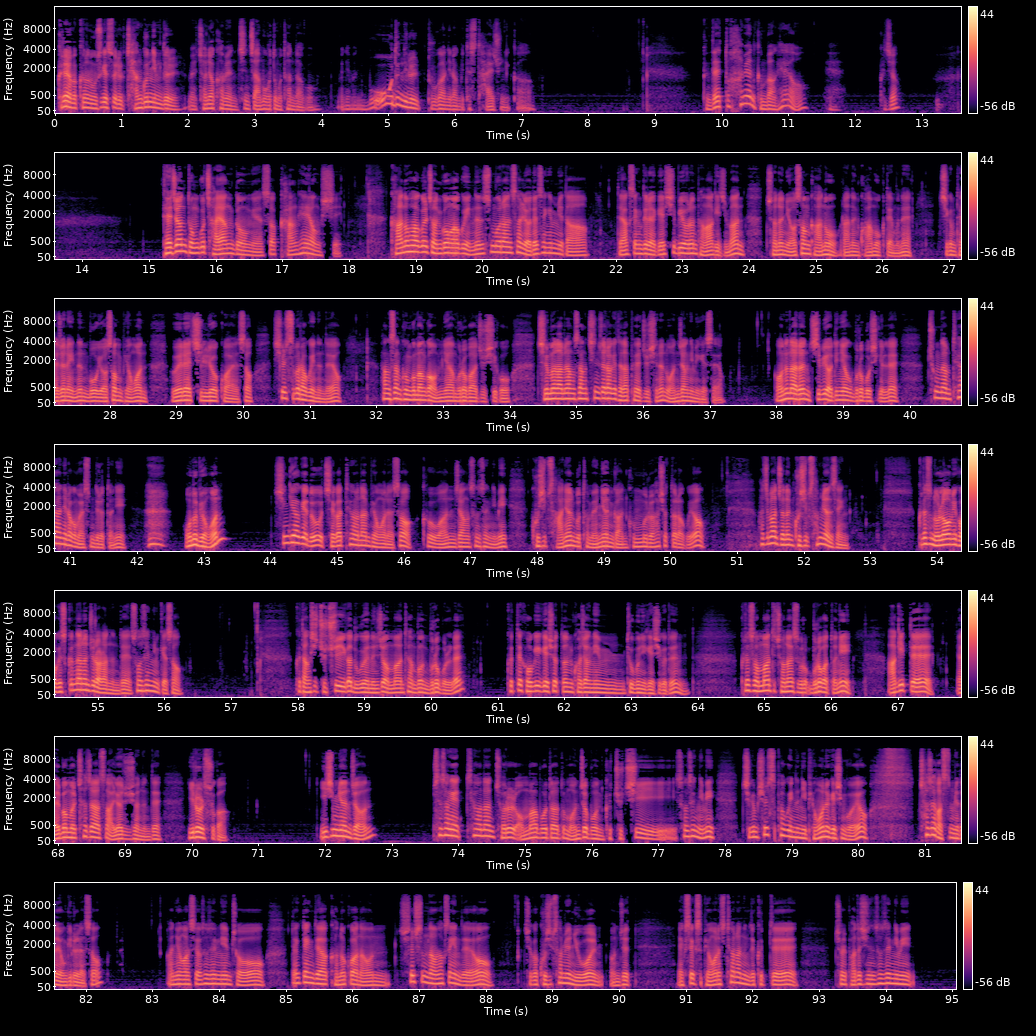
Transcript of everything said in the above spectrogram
그래야 막 그런 우스갯소리로 장군님들 왜 전역하면 진짜 아무것도 못 한다고. 왜냐면 모든 일을 부관이랑 밑에서 다 해주니까. 근데 또 하면 금방 해요. 예. 그죠? 대전 동구 자양동에서 강혜영 씨. 간호학을 전공하고 있는 21살 여대생입니다. 대학생들에게 12월은 방학이지만 저는 여성 간호라는 과목 때문에 지금 대전에 있는 모 여성 병원 외래 진료과에서 실습을 하고 있는데요. 항상 궁금한 거 없냐 물어봐 주시고 질문하면 항상 친절하게 대답해 주시는 원장님이 계세요. 어느 날은 집이 어디냐고 물어보시길래 충남 태안이라고 말씀드렸더니 어느 병원? 신기하게도 제가 태어난 병원에서 그 원장 선생님이 94년부터 몇 년간 근무를 하셨더라고요. 하지만 저는 93년생. 그래서 놀라움이 거기서 끝나는 줄 알았는데 선생님께서 그 당시 주치의가 누구였는지 엄마한테 한번 물어볼래? 그때 거기 계셨던 과장님 두 분이 계시거든. 그래서 엄마한테 전화해서 물어- 물어봤더니 아기 때 앨범을 찾아서 알려주셨는데 이럴 수가. 20년 전 세상에 태어난 저를 엄마보다도 먼저 본 그 주치 선생님이 지금 실습하고 있는 이 병원에 계신 거예요. 찾아갔습니다. 용기를 내서. 안녕하세요, 선생님. 저 땡땡 대학 간호과 나온 실습 나온 학생인데요. 제가 93년 6월 언제 XX 병원에서 태어났는데 그때 저를 받으신 선생님이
